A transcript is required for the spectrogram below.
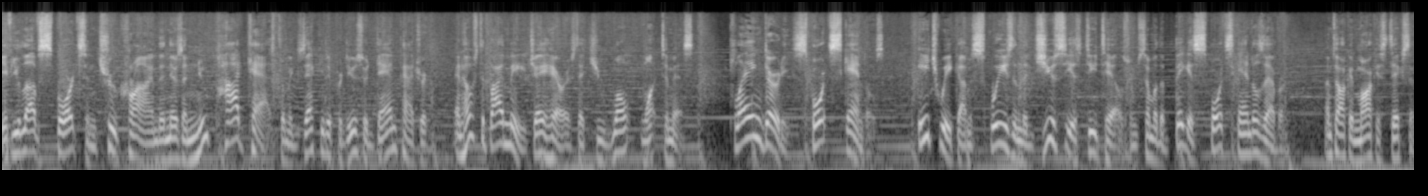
If you love sports and true crime, then there's a new podcast from executive producer Dan Patrick and hosted by me, Jay Harris, that you won't want to miss. Playing Dirty Sports Scandals. Each week, I'm squeezing the juiciest details from some of the biggest sports scandals ever. I'm talking Marcus Dixon.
